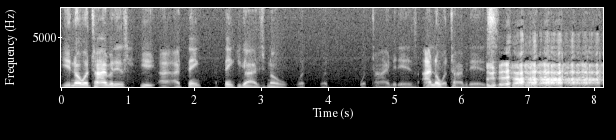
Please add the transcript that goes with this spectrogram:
you know what time it is? You, I, I think. I think you guys know what what what time it is. I know what time it is.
